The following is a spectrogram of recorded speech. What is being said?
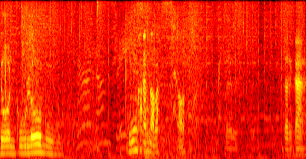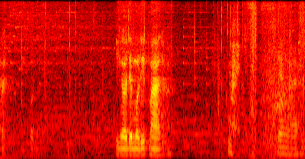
โดนกูโล่มูกูงคันต่อปะเอาปะได้เลยดันกลางไป สองคนอีกเอาเดโมลิสมาใช่ไหมไม่เรียกมาพี่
